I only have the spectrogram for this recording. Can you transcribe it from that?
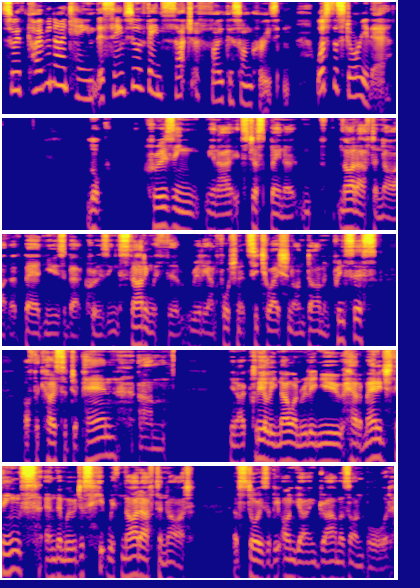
So, with COVID 19, there seems to have been such a focus on cruising. What's the story there? Look, cruising, you know, it's just been a night after night of bad news about cruising, starting with the really unfortunate situation on Diamond Princess off the coast of Japan. Um, you know, clearly no one really knew how to manage things, and then we were just hit with night after night of stories of the ongoing dramas on board,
